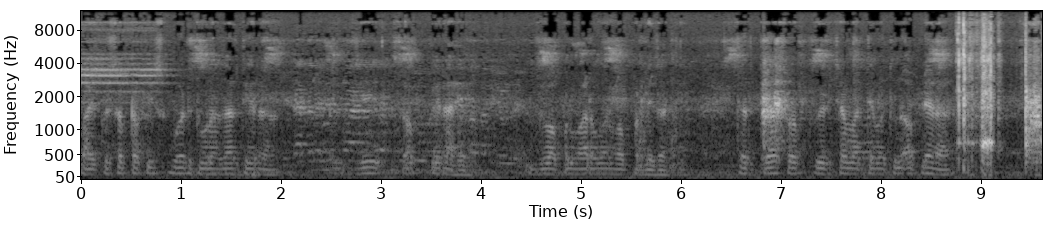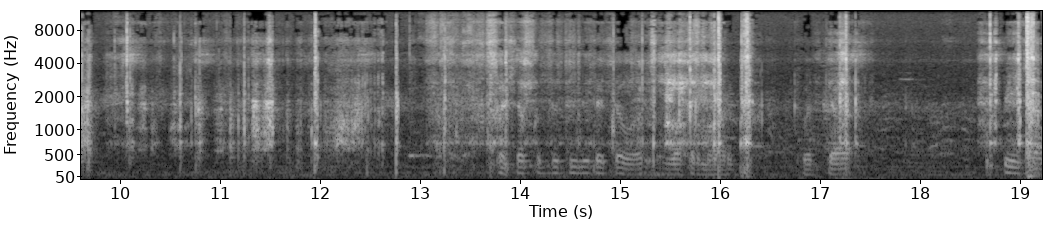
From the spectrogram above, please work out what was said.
मायक्रोसॉफ्ट ऑफिस वर्ड दोन हजार तेरा जे सॉफ्टवेअर आहे जो आपण वारंवार वापरले जाते तर त्या सॉफ्टवेअरच्या माध्यमातून आपल्याला कशा पद्धतीने त्याच्यावर वॉटरमार्क किंवा त्या पेजला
